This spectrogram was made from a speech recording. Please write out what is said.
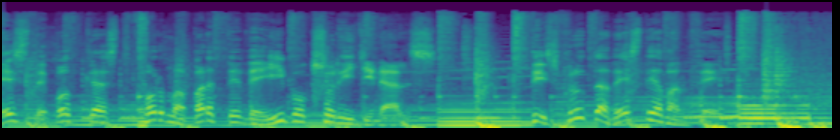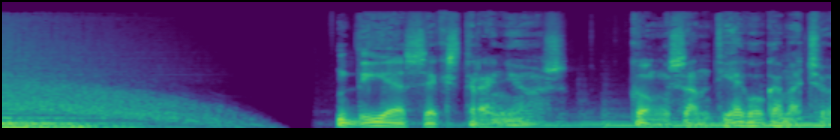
Este podcast forma parte de Evox Originals. Disfruta de este avance. Días extraños con Santiago Camacho.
